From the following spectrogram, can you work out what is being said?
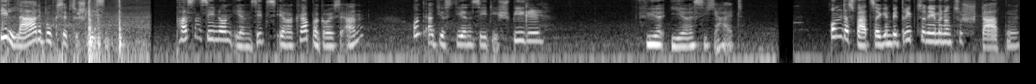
die Ladebuchse zu schließen. Passen Sie nun Ihren Sitz Ihrer Körpergröße an und adjustieren Sie die Spiegel für Ihre Sicherheit. Um das Fahrzeug in Betrieb zu nehmen und zu starten,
